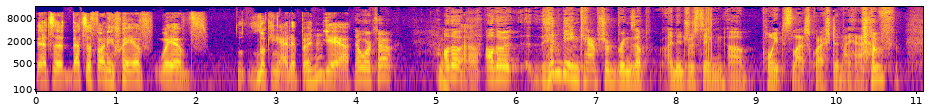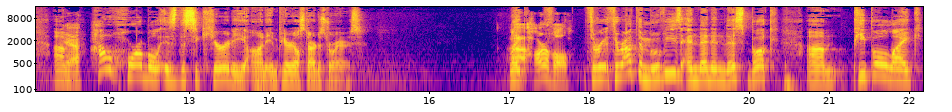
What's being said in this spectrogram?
That's a that's a funny way of way of looking at it, but Mm-hmm. yeah, That works out. Although, although him being captured brings up an interesting uh, point slash question I have. Um, Yeah. How horrible is the security on Imperial Star Destroyers? Like uh, horrible. through, throughout the movies and then in this book, um, people like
